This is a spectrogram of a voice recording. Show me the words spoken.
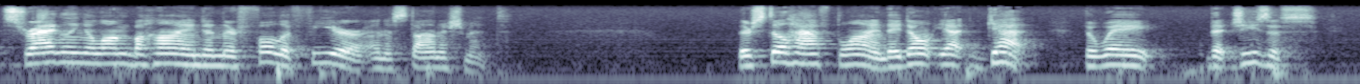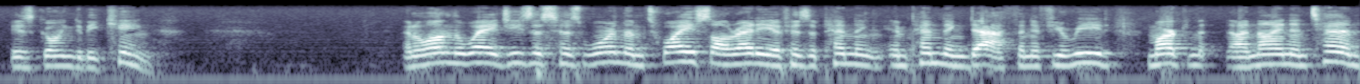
straggling along behind, and they're full of fear and astonishment. They're still half blind. They don't yet get the way that Jesus is going to be king. And along the way, Jesus has warned them twice already of his impending, impending death. And if you read Mark uh, 9 and 10,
